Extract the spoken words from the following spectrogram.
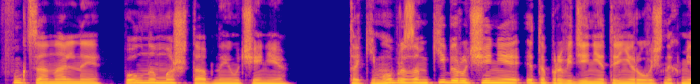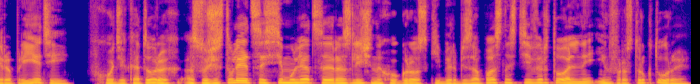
функциональные, полномасштабные учения. Таким образом, киберучение – это проведение тренировочных мероприятий, в ходе которых осуществляется симуляция различных угроз кибербезопасности виртуальной инфраструктуры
